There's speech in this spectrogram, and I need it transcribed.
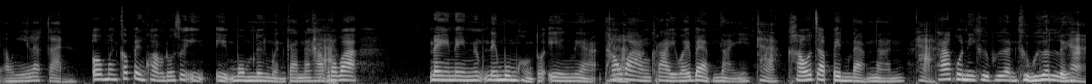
เอางี้ละกัน เออมันก็เป็นความรู้สึกอีกอีกมุมหนึ่งเหมือนกันนะคะค่ะเพราะว่า ในในในมุมของตัวเองเนี่ย ถ้าค่ะวางใครไว้แบบไหนค่ะเขาจะเป็นแบบนั้นค่ะถ้าคนนี้คือเพื่อนคือเพื่อนเลยค่ะ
